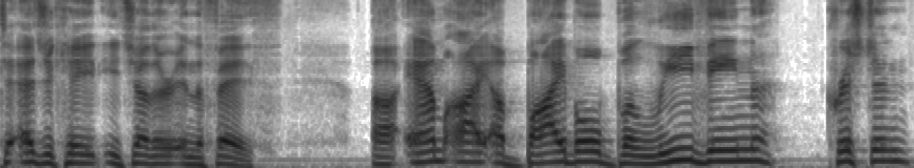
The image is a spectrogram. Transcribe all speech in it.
to educate each other in the faith. Uh, am I a Bible believing Christian?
